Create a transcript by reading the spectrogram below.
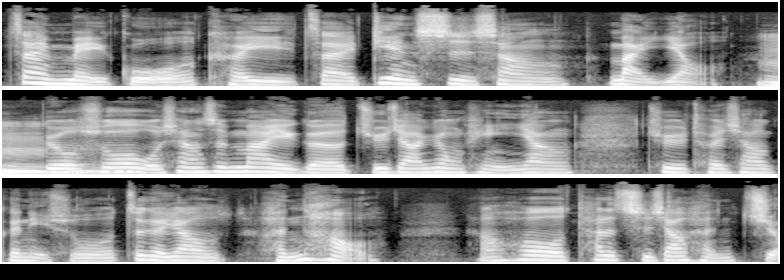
在美国可以在电视上卖药，嗯，比如说我像是卖一个居家用品一样去推销，跟你说这个药很好，然后它的持效很久，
